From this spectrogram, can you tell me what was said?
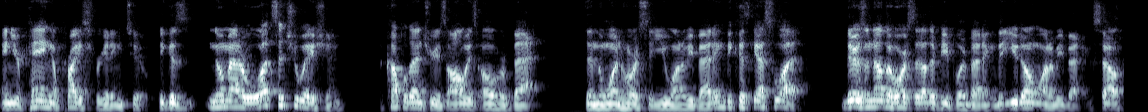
and you're paying a price for getting two because no matter what situation, a coupled entry is always over bet than the one horse that you want to be betting because guess what? There's another horse that other people are betting that you don't want to be betting. So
